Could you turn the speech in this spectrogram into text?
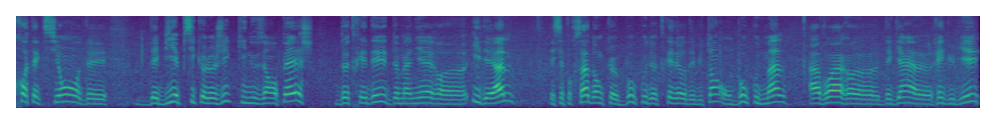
protections, des, biais psychologiques qui nous empêchent de trader de manière euh, idéale et c'est pour ça donc que beaucoup de traders débutants ont beaucoup de mal à avoir euh, des gains réguliers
